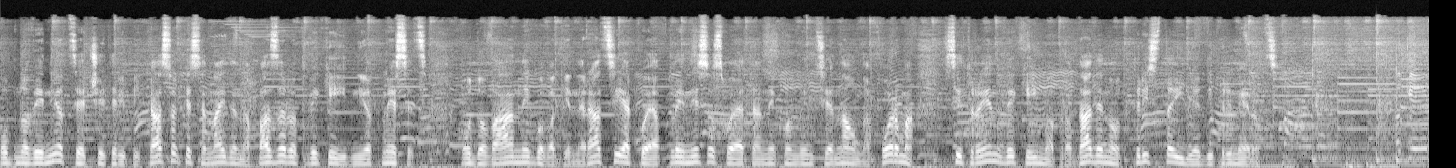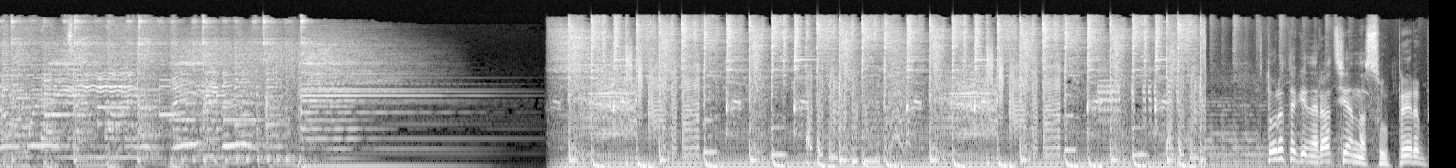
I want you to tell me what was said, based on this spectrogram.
Обновениот C4 Picasso ќе се најде на пазарот веќе идниот месец. Од оваа негова генерација која плени со својата неконвенционална форма, Citroen веќе има продадено 300.000 примероци. Втората генерација на Суперб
